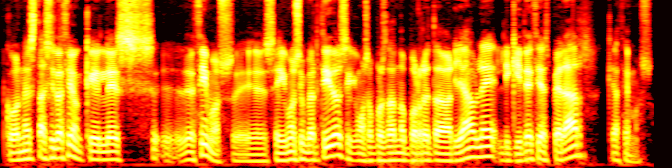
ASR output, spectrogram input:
Con esta situación que les eh, decimos, seguimos invertidos, seguimos apostando por renta variable, liquidez y esperar, ¿qué hacemos?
